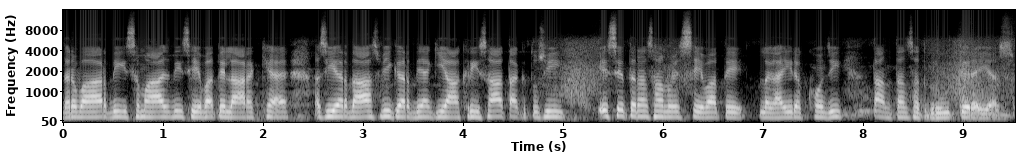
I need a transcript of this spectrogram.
ਦਰਬਾਰ ਦੀ, ਸਮਾਜ ਦੀ ਸੇਵਾ ਤੇ ਲਾ ਰੱਖਿਆ ਹੈ। ਅਸੀਂ ਅਰਦਾਸ ਵੀ ਕਰਦੇ ਹਾਂ ਕਿ ਆਖਰੀ ਸਾਹ ਤੱਕ ਤੁਸੀਂ ਇਸੇ ਤਰ੍ਹਾਂ ਸਾਨੂੰ ਇਸ ਸੇਵਾ ਤੇ ਲਗਾਈ ਰੱਖੋ ਜੀ। ਧੰਨ ਧੰਨ ਸਤਿਗੁਰੂ ਤੇਰਾ ਹੀ ਅਸ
